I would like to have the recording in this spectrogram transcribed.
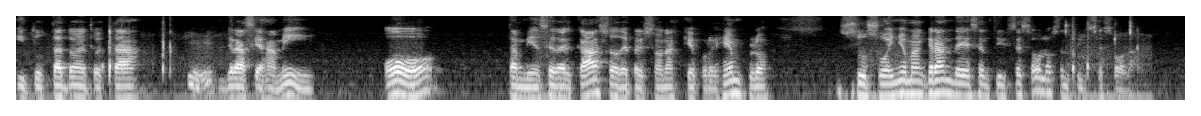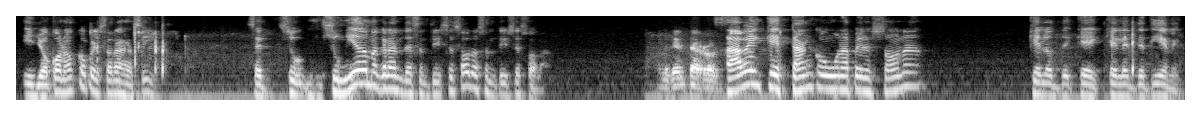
y tú estás donde tú estás gracias a mí. O también se da el caso de personas que, por ejemplo, su sueño más grande es sentirse solo, sentirse sola. Y yo conozco personas así. su, su, miedo más grande es sentirse solo, sentirse sola. Saben que están con una persona que, los de, que, que les detiene,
